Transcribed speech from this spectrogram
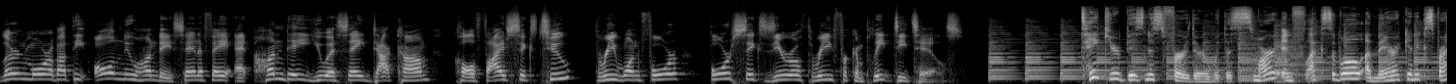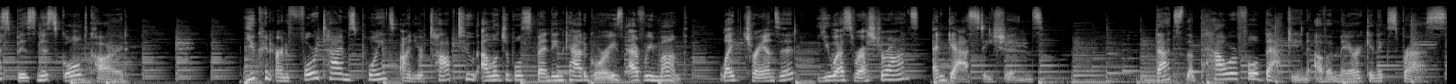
Learn more about the all-new Hyundai Santa Fe at hyundaiusa.com. Call 562-314-4603 for complete details. Take your business further with the smart and flexible American Express Business Gold Card. You can earn 4 times points on your top 2 eligible spending categories every month, like transit, US restaurants, and gas stations. That's the powerful backing of American Express.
